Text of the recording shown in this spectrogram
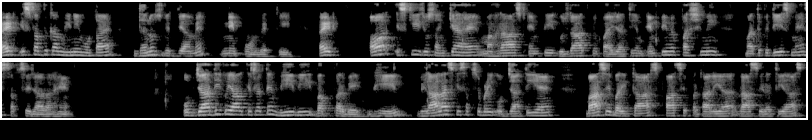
राइट इस शब्द का मीनिंग होता है धनुष विद्या में निपुण व्यक्ति। राइट और इसकी जो संख्या है, महाराष्ट्र एमपी गुजरात में पाई जाती है। एमपी में पश्चिमी मध्य प्रदेश में सबसे ज़्यादा है। उपजाति को याद कैसे लगते हैं? भी भी बप्पर वे भील। भिलाला इसकी सबसे बड़ी उपजाति है। बा से बरितास पा से पटालिया रा से रतियास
